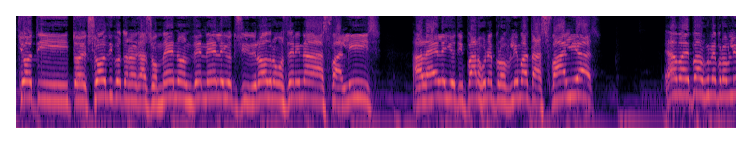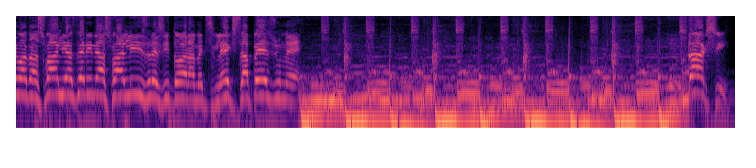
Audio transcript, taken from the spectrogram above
Και ότι το εξώδικο των εργαζομένων δεν έλεγε ότι ο σιδηρόδρομος δεν είναι ασφαλής αλλά έλεγε ότι υπάρχουν προβλήματα ασφάλειας. Ε, άμα υπάρχουν προβλήματα ασφάλειας δεν είναι ασφαλής ρε εσύ τώρα με τις λέξεις θα παίζουμε. Εντάξει,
